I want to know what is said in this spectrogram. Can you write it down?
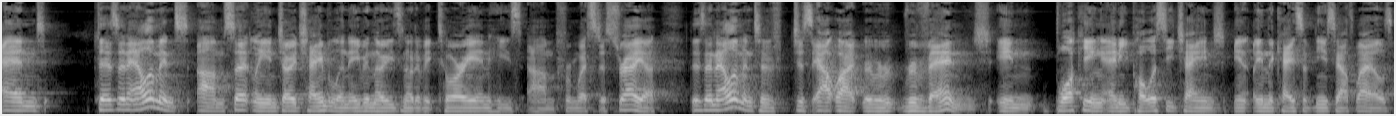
And there's an element, um, certainly in Joe Chamberlain, even though he's not a Victorian, he's um, from West Australia. There's an element of just outright re- revenge in blocking any policy change in, in the case of New South Wales.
